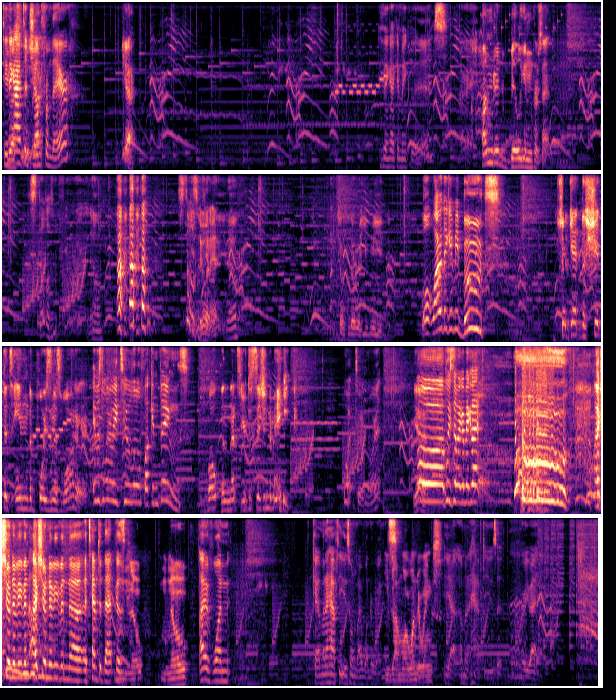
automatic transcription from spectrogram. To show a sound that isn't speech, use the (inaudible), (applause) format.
Do you You think I have to jump are. from there? Yeah. You think I can make this? Alright. Hundred billion percent. Still doesn't feel right, no. Ah, ah, ah. Still doesn't feel doing right, it. you know? I don't know what you mean. Well, why would they give me boots? Should get the shit that's in the poisonous water. It was literally two little fucking things. Well, then that's your decision to make. What, to ignore it? Yeah. Oh, please tell me I can make that. Ooh! (gasps) I shouldn't have even, I shouldn't have even uh, attempted that because Nope. Nope. I have one. Okay, I'm gonna have to use one of my Wonder Wings. You got more Wonder Wings. Yeah, I'm gonna have to use it. Where are you at?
